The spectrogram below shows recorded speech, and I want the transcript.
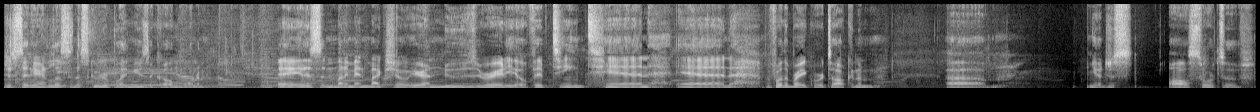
just sit here and listen to Scooter play music all morning. Hey, this is Money Man Mike Show here on News Radio 1510. And before the break, we are talking, um, you know, just all sorts of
